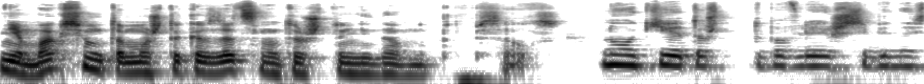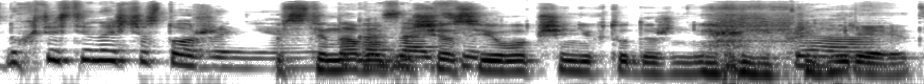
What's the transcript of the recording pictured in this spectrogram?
не, максимум там может оказаться на то, что недавно подписался. Ну окей, то, что добавляешь себе на... Ну хотя стена сейчас тоже не Стена показатель. сейчас ее вообще никто даже не, не да, примеряет.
